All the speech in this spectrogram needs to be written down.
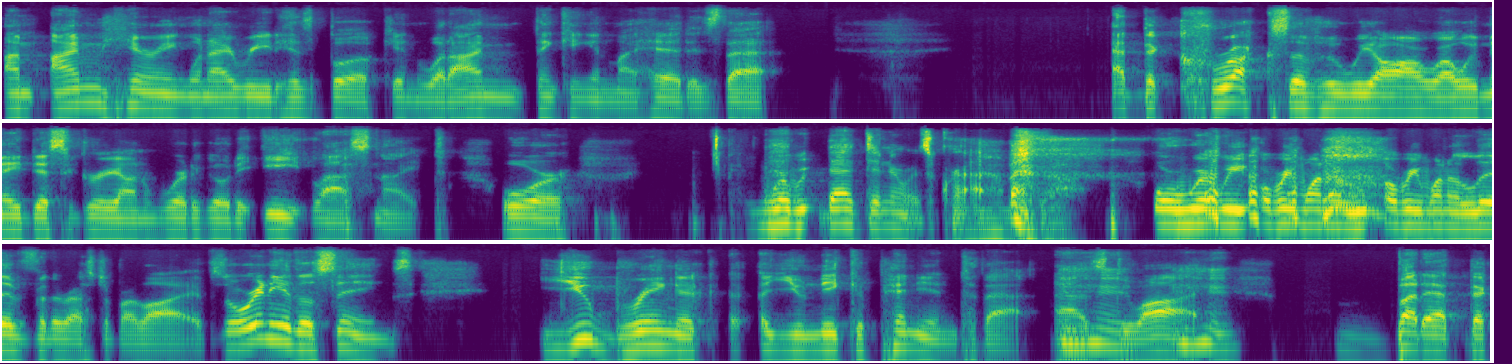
I'm I'm hearing when I read his book and what I'm thinking in my head is that at the crux of who we are, while we may disagree on where to go to eat last night or where we, that dinner was crap. Oh or where we or we want to or we want to live for the rest of our lives or any of those things you bring a, a unique opinion to that as mm-hmm, do i mm-hmm. but at the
